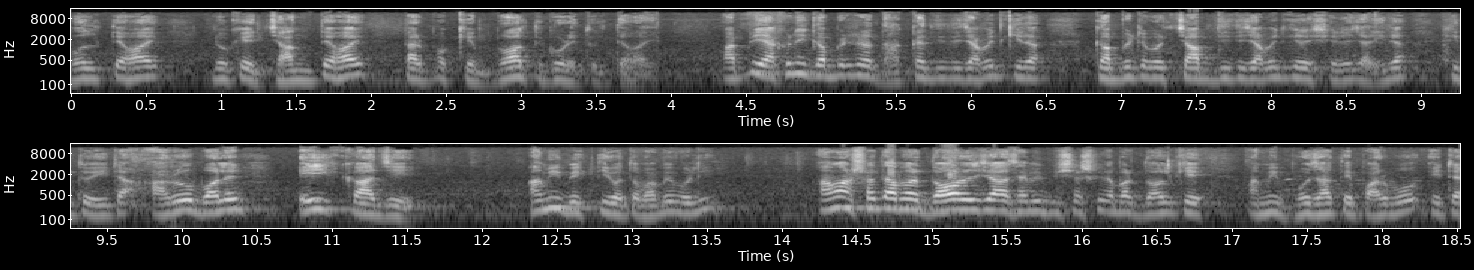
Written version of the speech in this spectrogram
বলতে হয় লোকে জানতে হয়, তার পক্ষে মত গড়ে তুলতে হয়। আপনি এখনই গভর্নমেন্টের ধাক্কা দিতে যাবেন কিনা, গভর্নমেন্টের উপর চাপ দিতে যাবেন কিনা সেটা জানি না, কিন্তু এইটা আরও বলেন, এই কাজে আমি ব্যক্তিগতভাবে বলি, আমার সাথে আমার দল যা আছে, আমি বিশ্বাস করি আমার দলকে আমি বোঝাতে পারব, এটা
